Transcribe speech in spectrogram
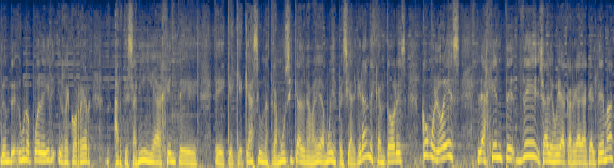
donde uno puede ir y recorrer artesanía, gente eh, que hace nuestra música de una manera muy especial. Grandes cantores, como lo es la gente de, ya les voy a cargar acá el tema,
